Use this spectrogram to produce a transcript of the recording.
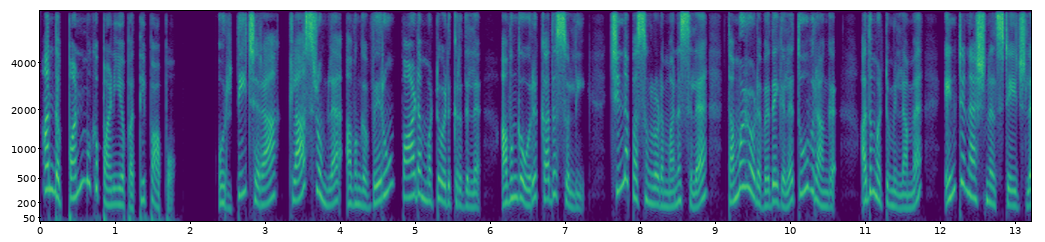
அந்த பன்முக பணிய பத்தி பாப்போம். ஒரு டீச்சரா கிளாஸ் ரூம்ல அவங்க வெறும் பாடம் மட்டும் எடுக்கறதில்ல அவங்க ஒரு கதை சொல்லி சின்ன பசங்களோட மனசுல தமிழோட விதைகளை தூவுறாங்க. அது மட்டும் இல்லாம இன்டர்நேஷனல் ஸ்டேஜ்ல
